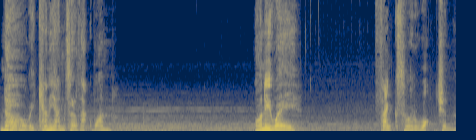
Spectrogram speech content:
No, we can't answer that one. Anyway, thanks for watching.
